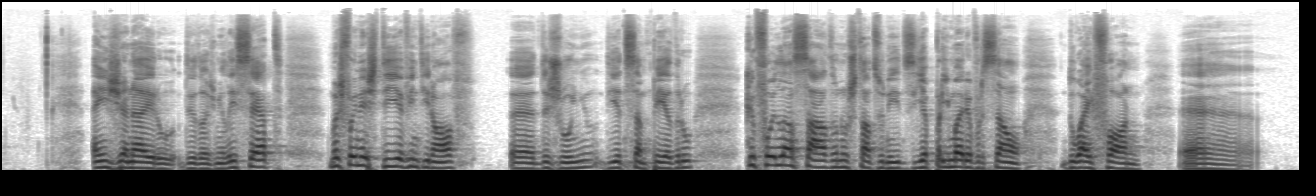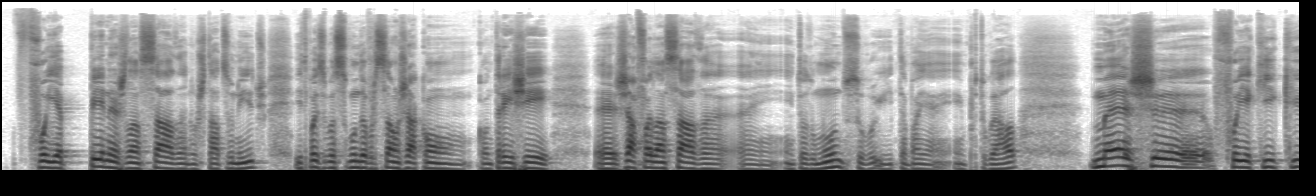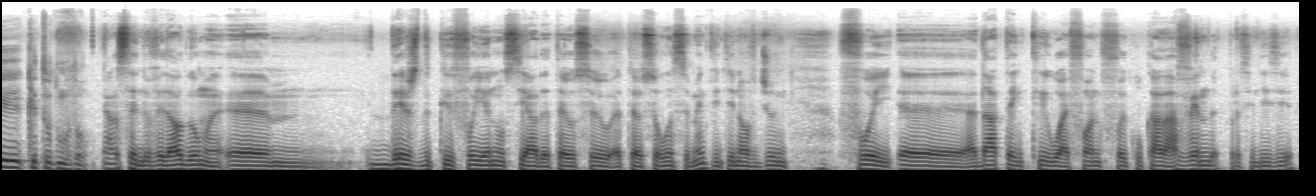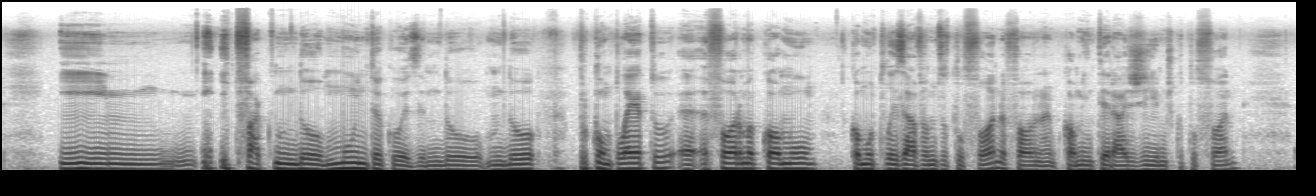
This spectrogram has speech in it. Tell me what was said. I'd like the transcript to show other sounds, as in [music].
em janeiro de 2007, mas foi neste dia 29 eh, de junho, dia de São Pedro, que foi lançado nos Estados Unidos e a primeira versão do iPhone eh, foi apenas lançada nos Estados Unidos e depois uma segunda versão já com, com 3G eh, já foi lançada em, em todo o mundo sobre- e também em, em Portugal. Mas eh, foi aqui que, que tudo mudou. Ah, sem dúvida alguma. Hum, desde que foi anunciado até o seu, até o seu lançamento, 29 de junho, foi eh, a data em que o iPhone foi colocado à venda, por assim dizer. E, e- de facto mudou muita coisa, mudou, mudou por completo a, a forma como, como utilizávamos o telefone, a forma como interagíamos com o telefone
